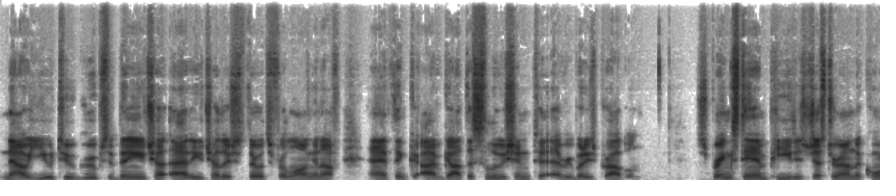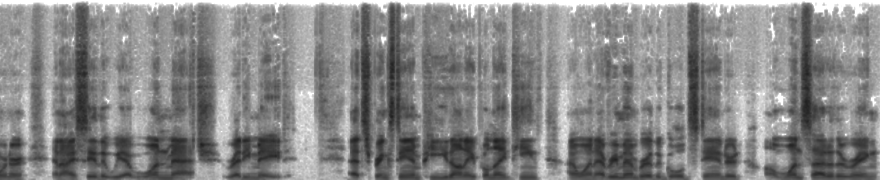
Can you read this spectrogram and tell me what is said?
now you two groups have been each at each other's throats for long enough, and I think I've got the solution to everybody's problem. Spring Stampede is just around the corner, and I say that we have one match ready made. At Spring Stampede on April 19th, I want every member of the Gold Standard on one side of the ring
